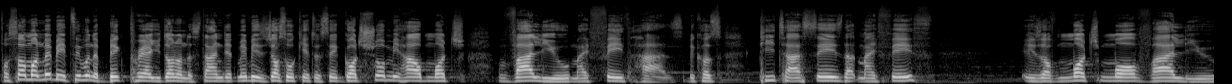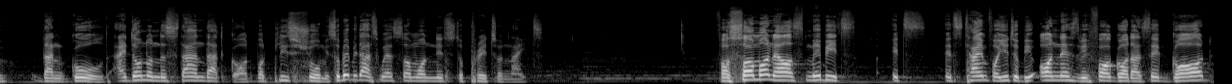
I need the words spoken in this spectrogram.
For someone, maybe it's even a big prayer you don't understand yet. Maybe it's just okay to say, God, show me how much value my faith has. Because Peter says that my faith is of much more value than gold. I don't understand that, God, but please show me. So maybe that's where someone needs to pray tonight. For someone else, maybe it's, it's, it's time for you to be honest before God and say, God,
